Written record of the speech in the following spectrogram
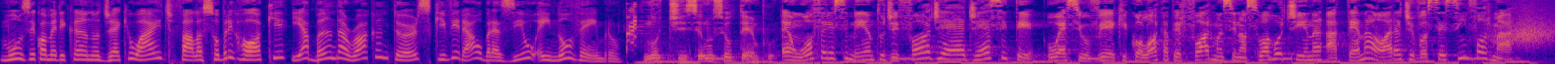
Músico americano Jack White fala sobre rock e a banda Rock and Tours que virá ao Brasil em novembro. Notícia no seu tempo. É um oferecimento de Ford Edge ST, o SUV que coloca performance na sua rotina até na hora de você se informar.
